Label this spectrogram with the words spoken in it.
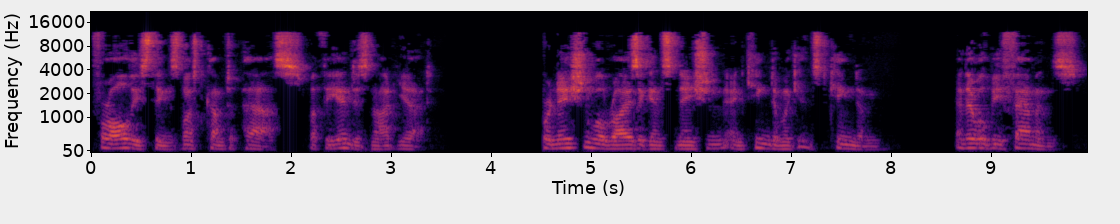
for all these things must come to pass, but the end is not yet. For nation will rise against nation, and kingdom against kingdom And there will be famines,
